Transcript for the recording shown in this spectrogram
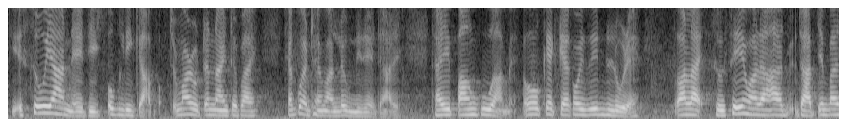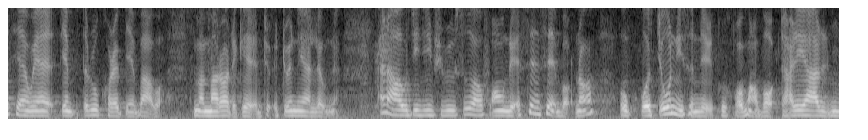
ဒီအစိုးရနဲ့ဒီပုဂ္ဂလိကပေါ့ကျမတို့တနိုင်တစ်ပိုင်းရက်ွက်ထဲမှာလုပ်နေတဲ့ဒါတွေဒါတွေပေါင်းကူရမယ်။အိုကဲ category လိုတယ် သွားလိုက်ဆိုစေးရလာဒါပြင်ပဆရာဝန်ကပြင်သူတို့ခေါ်ရပြင်ပပေါ့မမတော့တကယ်အတွင်းထဲကလုံနေအဲ့ဒါကို DDP ဆိုတော့ found တဲ့အဆင့်ဆင့်ပေါ့နော်ဟိုကိုကျိုးနေစနစ်ကိုခေါ်မှာပေါ့ဒါတွေဟာမ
